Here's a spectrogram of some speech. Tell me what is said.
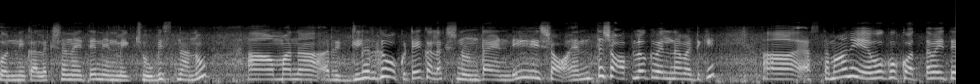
కొన్ని కలెక్షన్ అయితే నేను మీకు చూపిస్తున్నాను. మన రెగ్యులర్గా ఒకటే కలెక్షన్ ఉంటాయండి. షా ఎంత షాప్లోకి వెళ్ళిన మటుకి అస్తమానం ఏవో ఒక కొత్తవి అయితే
